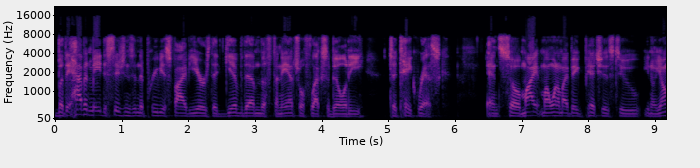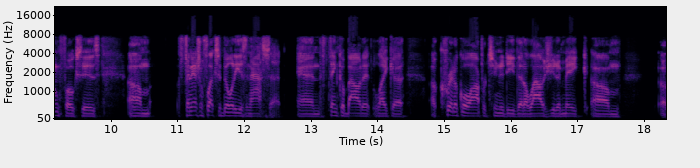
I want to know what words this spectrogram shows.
but they haven't made decisions in the previous five years that give them the financial flexibility to take risk. And so my, my one of my big pitches to you know young folks is um, financial flexibility is an asset, and think about it like a a critical opportunity that allows you to make um, uh,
